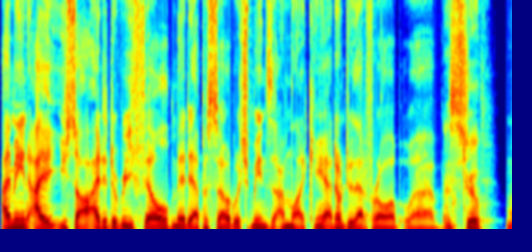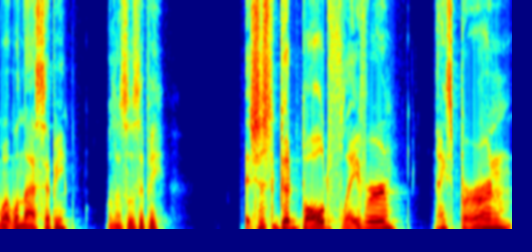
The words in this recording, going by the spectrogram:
I mean, I you saw I did a refill mid episode, which means I'm liking it. I don't do that for all. Uh, That's true. one, one last sippy. Well, that's so sippy. It's just a good bold flavor, nice burn.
